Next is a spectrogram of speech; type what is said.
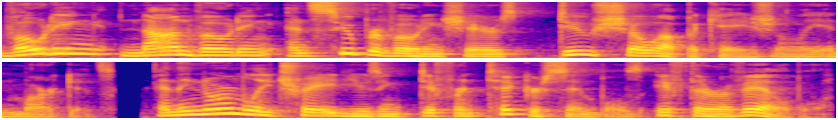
Voting, non voting, and super voting shares do show up occasionally in markets and they normally trade using different ticker symbols if they're available.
